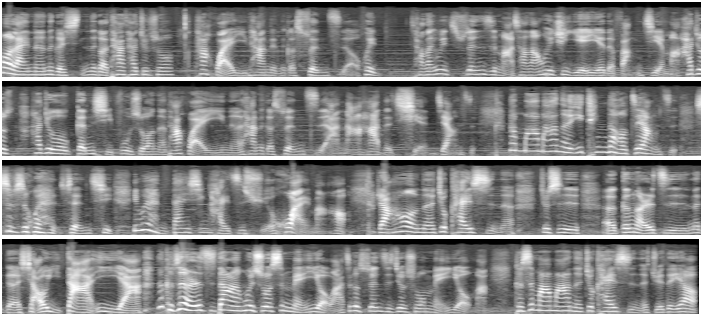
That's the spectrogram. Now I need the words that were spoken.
后来呢，那个那个他他就说，他怀疑他的那个孙子哦会。常常因为孙子嘛，常常会去爷爷的房间嘛，他就他就跟媳妇说呢，他怀疑呢他那个孙子啊拿他的钱这样子。那妈妈呢一听到这样子，是不是会很生气？因为很担心孩子学坏嘛，哈。然后呢就开始呢就是呃跟儿子那个小以大义呀、那可是儿子当然会说是没有啊，这个孙子就说没有嘛。可是妈妈呢就开始呢觉得要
